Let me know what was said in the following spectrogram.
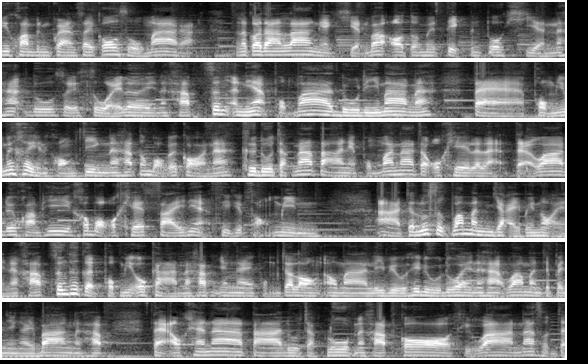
มีความเป็นแกรนไซเคิลสูงมากอะ่ะแล้วก็ด้านล่างเนี่ยเขียนว่าออโตเมติกเป็นตัวเขียนนะฮะดูสวยๆเลยนะครับซึ่งอันเนี้ยผมว่าดูดีมากนะ แต่ผมยังไม่เคยเห็นของจริงนะฮะต้องบอกไว้ก่อนนะคือดูจากหน้าตาเนี่ยผมว่าน่าจะโอเคเลยแหละ แต่ว่าด้วยความที่เขาบอกว่าเคสไซส์เนี่ย42 มิลอาจจะรู้สึกว่ามันใหญ่ไปหน่อยนะครับ ซึ่งถ้าเกิดผมมีโอกาสนะครับยังไงผมจะลองเอามารีวิวให้ดูด้วยนะฮะว่ามันจะเป็นยังไงบ้างนะครับ แต่เอาแค่หน้าตาดูจากรูปนะครับก็ถือว่าน่าสนใจ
